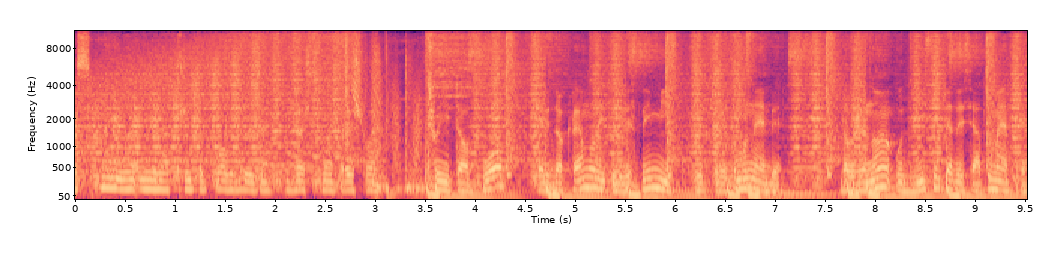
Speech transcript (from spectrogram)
Ми і на Treetop Walk, друзі. Вже ж ми прийшли. Treetop Walk – це відокремлений підвісний міст у відкритому небі довжиною у 250 метрів,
